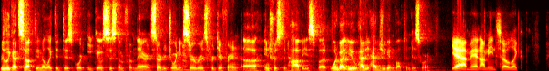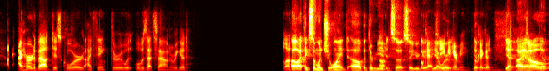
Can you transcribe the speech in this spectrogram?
really got sucked into like the Discord ecosystem from there and started joining servers for different uh, interests and hobbies. But what about you? How did how did you get involved in Discord? Yeah, man. I mean, so like, I heard about Discord. I think through what, what was that sound? Are we good? Hello. Oh, I think someone joined. Oh, but they're muted, so so you're good. okay. yeah, so you we're can hear me. yeah, okay, good. Yeah, I am. So yeah.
